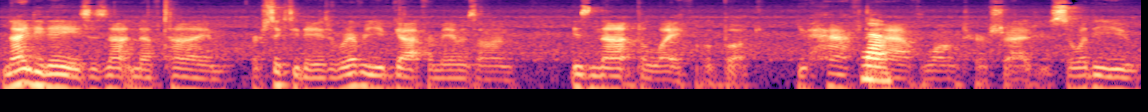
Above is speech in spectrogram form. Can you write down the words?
90 days is not enough time, or 60 days, or whatever you've got from Amazon, is not the life of a book. You have to No. have long-term strategies. So whether you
